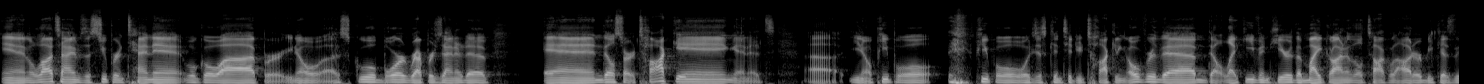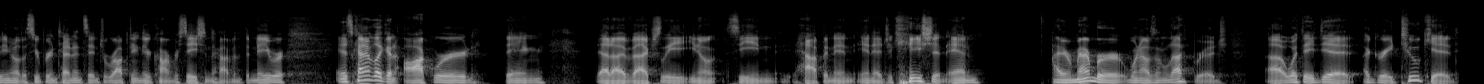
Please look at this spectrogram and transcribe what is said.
and a lot of times the superintendent will go up, or you know, a school board representative, and they'll start talking and it's uh, you know people people will just continue talking over them they'll like even hear the mic on and they'll talk louder because you know the superintendent's interrupting their conversation they're having with the neighbor and it's kind of like an awkward thing that i've actually you know seen happen in in education and i remember when i was in lethbridge uh, what they did a grade two kid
